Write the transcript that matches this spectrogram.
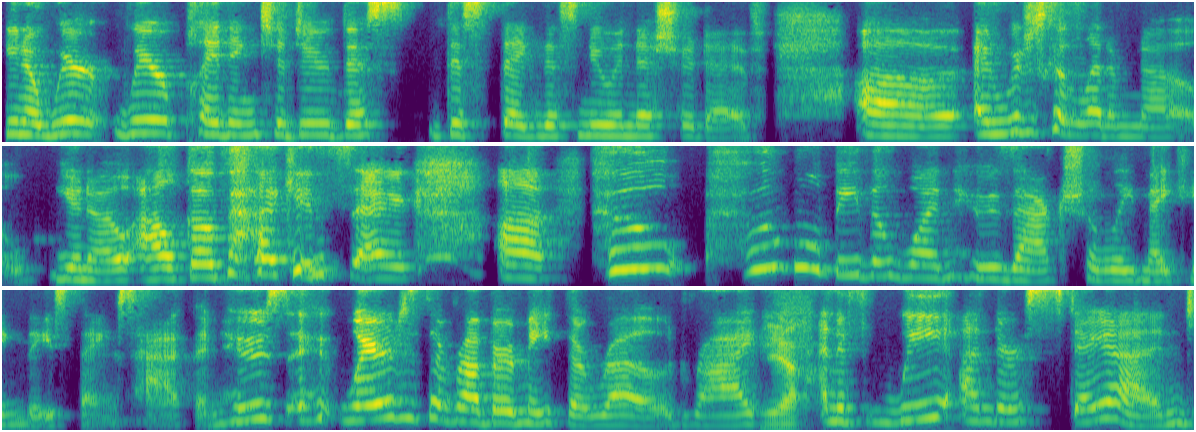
you know, we're we're planning to do this this thing, this new initiative, uh, and we're just going to let them know." You know, I'll go back and say, uh, "Who who will be the one who's actually making these things happen? Who's where does the rubber meet the road, right?" Yeah. And if we understand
